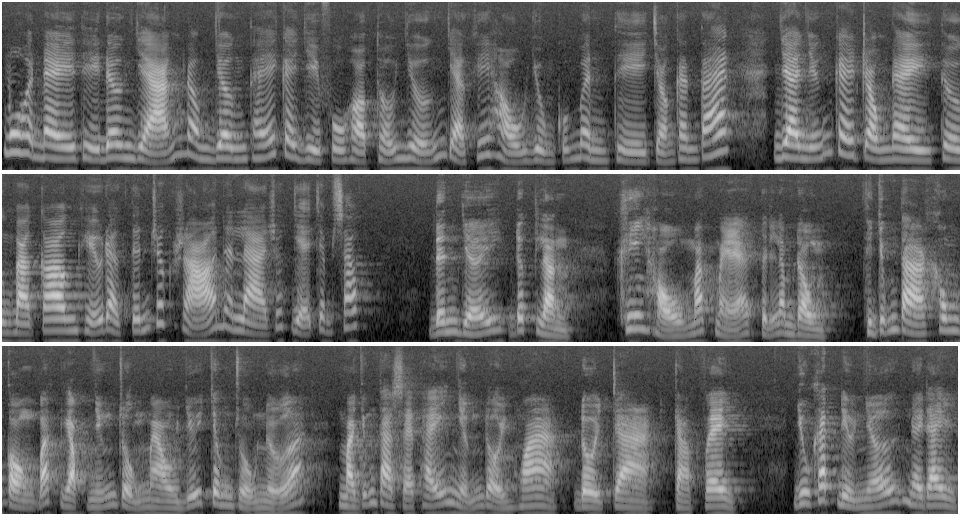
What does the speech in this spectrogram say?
Mô hình này thì đơn giản, nông dân thấy cây gì phù hợp thổ nhưỡng và khí hậu dùng của mình thì chọn canh tác. Và những cây trồng này thường bà con hiểu đặc tính rất rõ nên là rất dễ chăm sóc. Đến với đất lành, khí hậu mát mẻ tỉnh Lâm Đồng thì chúng ta không còn bắt gặp những ruộng màu dưới chân ruộng nữa mà chúng ta sẽ thấy những đồi hoa, đồi trà, cà phê. Du khách đều nhớ nơi đây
